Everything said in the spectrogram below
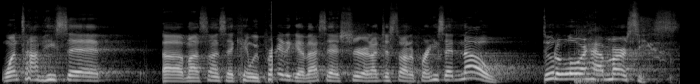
One time he said, uh, my son said, Can we pray together? I said, Sure. And I just started praying. He said, No, do the Lord have mercies.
